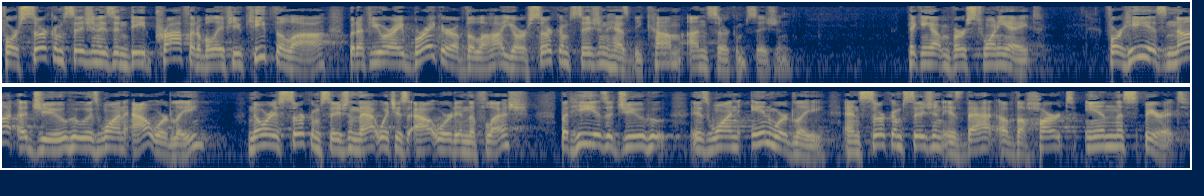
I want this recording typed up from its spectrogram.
For circumcision is indeed profitable if you keep the law, but if you are a breaker of the law, your circumcision has become uncircumcision. Picking up in verse 28. For he is not a Jew who is one outwardly, nor is circumcision that which is outward in the flesh, but he is a Jew who is one inwardly, and circumcision is that of the heart in the spirit,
